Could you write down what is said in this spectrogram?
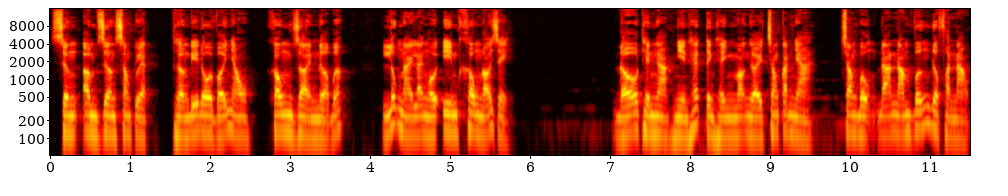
sưng âm dương song tuyệt, Thường đi đôi với nhau Không rời nửa bước, Lúc này lại ngồi im không nói gì. Đỗ Thiên Ngạc nhìn hết tình hình mọi người trong căn nhà, Trong bụng đã nắm vững được phần nào.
